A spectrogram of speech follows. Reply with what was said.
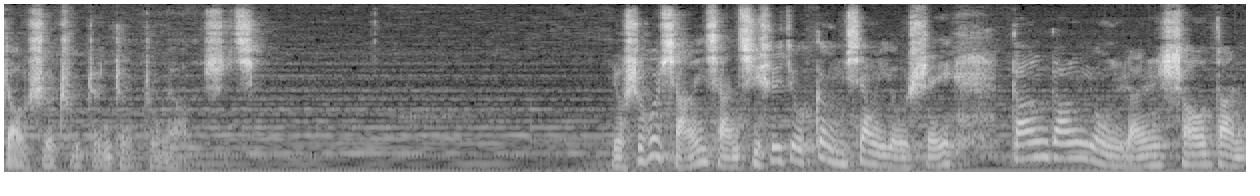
照射出真正重要的事情。有时候想一想，其实就更像有谁刚刚用燃烧弹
